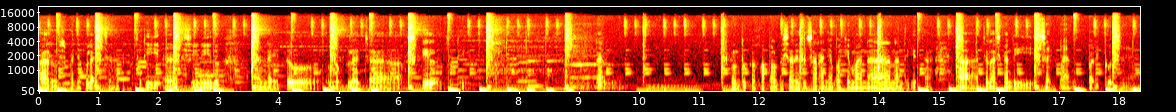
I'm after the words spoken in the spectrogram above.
harus banyak belajar. Jadi uh, di sini itu anda itu untuk belajar skill dan untuk ke kapal besar itu caranya bagaimana? Nanti kita uh, jelaskan di segmen berikutnya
